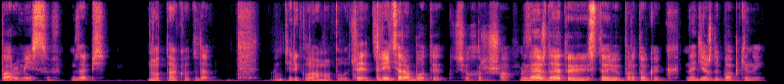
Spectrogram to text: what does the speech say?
пару месяцев запись. Вот так вот. Да. Антиреклама получается. Третий работает, все хорошо. Знаешь, да, эту историю про то, как Надежды Бабкиной?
